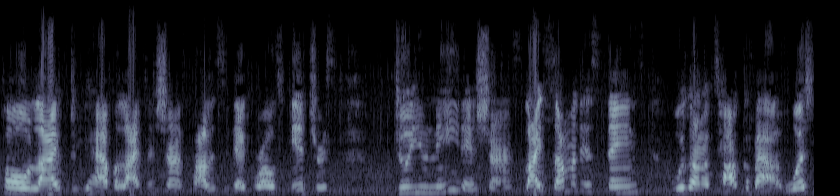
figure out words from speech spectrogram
whole life? Do you have a life insurance policy that grows interest? Do you need insurance? Like some of these things we're going to talk about. What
